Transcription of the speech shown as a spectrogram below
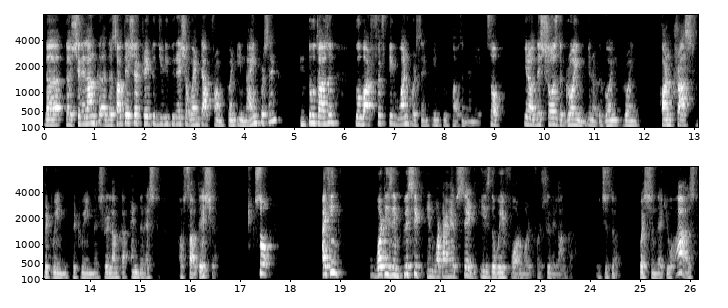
The, the Sri Lanka, the South Asia trade to GDP ratio went up from 29% in 2000 to about 51% in 2008. So, you know, this shows the growing, you know, the growing, growing contrast between, between Sri Lanka and the rest of South Asia. So I think what is implicit in what I have said is the way forward for Sri Lanka, which is the question that you asked.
